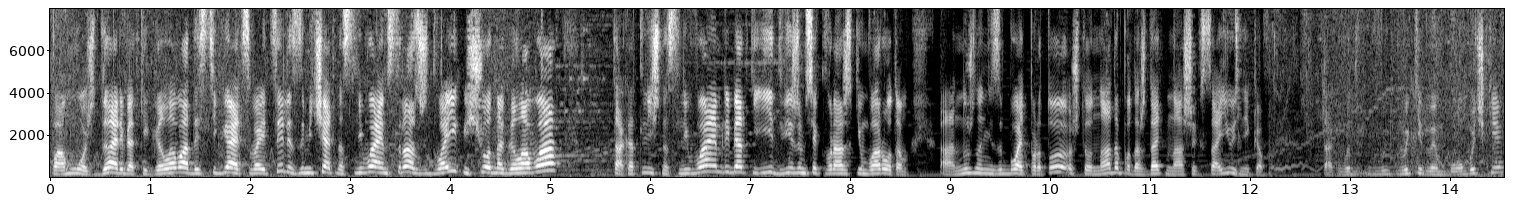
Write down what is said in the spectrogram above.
помочь. Да, ребятки, голова достигает своей цели. Замечательно. Сливаем сразу же двоих. Еще одна голова. Так, отлично, сливаем, ребятки, и движемся к вражеским воротам. А, нужно не забывать про то, что надо подождать наших союзников. Так, вы, вы, выкидываем бомбочки.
